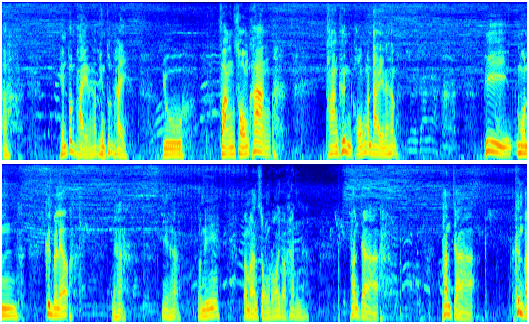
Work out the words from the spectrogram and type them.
อ่าเห็นต้นไผ่นะครับ เห็นต้นไผ่อยู่ฝั่งสองข้าง ทางขึ้นของบันไดนะครับ พี่มนขึ้นไปแล้วนะฮะนี่นะฮะตอนนี้ประมาณ 200 กว่าขั้นนะ ท่านจะท่านจะขึ้นไป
